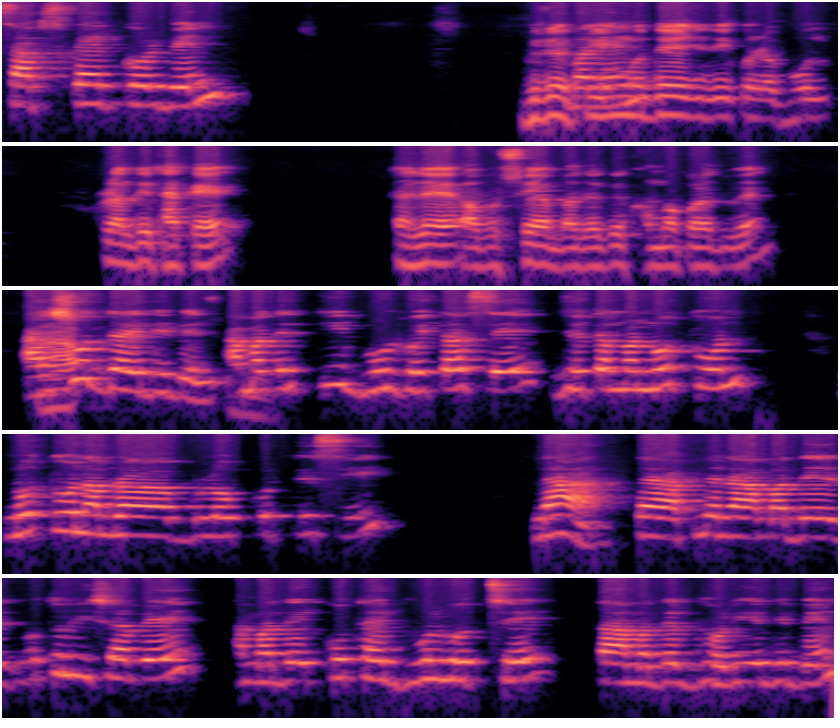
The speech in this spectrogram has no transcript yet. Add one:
সাবস্ক্রাইব করবেন। ভিডিওটির। মধ্যে যদি কোনো ভুল ক্রান্তি থাকে তাহলে অবশ্যই আমাদেরকে ক্ষমা করে দেবেন। আর হ্যাঁ। শুধরাই দিবেন। আমাদের কি ভুল হইতাছে যেহেতু আমরা নতুন নতুন আমরা ব্লগ করতেছি না তাই আপনারা আমাদের নতুন হিসাবে আমাদের কোথায় ভুল হচ্ছে তা আমাদের ধরিয়ে দিবেন।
